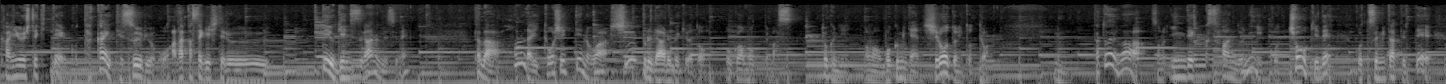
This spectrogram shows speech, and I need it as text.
勧誘してきてこう高い手数料を荒稼ぎしてるっていう現実があるんですよね。ただ本来投資っていうのはシンプルであるべきだと僕は思ってます特にこの僕みたいな素人にとっては、例えばそのインデックスファンドにこう長期でこう積み立てて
